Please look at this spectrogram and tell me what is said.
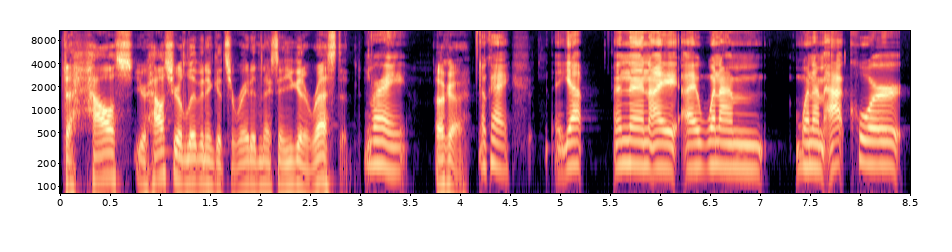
The house, your house you're living in, gets raided the next day. and You get arrested. right Okay. okay yep and then i i when i'm when i'm at court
